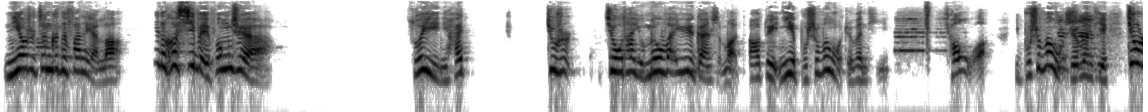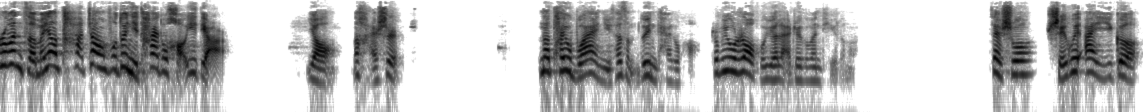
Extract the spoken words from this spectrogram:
你要是真跟他翻脸了，你得喝西北风去。所以你还就是揪他有没有外遇干什么啊？对你也不是问我这问题，瞧我，你不是问我这问题，就是问怎么样他丈夫对你态度好一点儿。哟，那还是，那他又不爱你，他怎么对你态度好？这不又绕回原来这个问题了吗？再说，谁会爱一个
